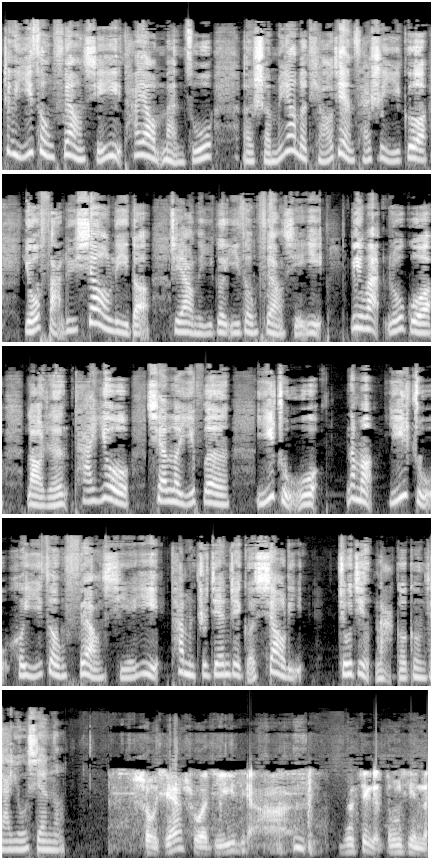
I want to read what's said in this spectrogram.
这个遗赠抚养协议，它要满足呃什么样的条件才是一个有法律效力的这样的一个遗赠抚养协议？另外，如果老人他又签了一份遗嘱。那么，遗嘱和遗赠抚养协议，他们之间这个效力究竟哪个更加优先呢？首先说第一点啊，说这个东西呢，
